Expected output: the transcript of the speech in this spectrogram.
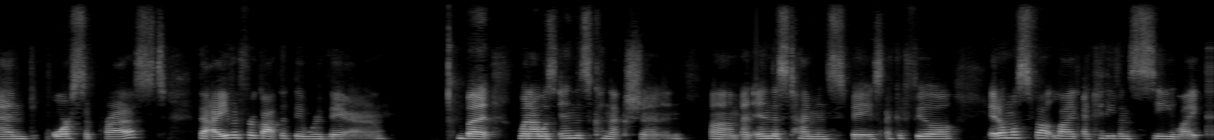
and or suppressed that I even forgot that they were there. But when I was in this connection um, and in this time and space, I could feel, it almost felt like I could even see like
